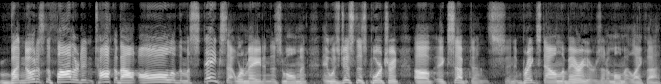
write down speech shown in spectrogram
but notice the father didn't talk about all of the mistakes that were made in this moment. It was just this portrait of acceptance, and it breaks down the barriers in a moment like that.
